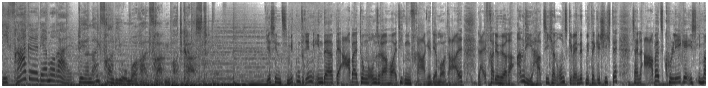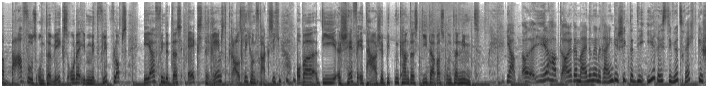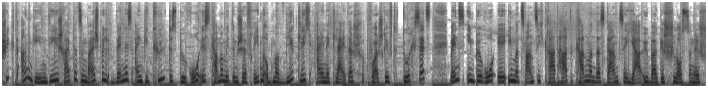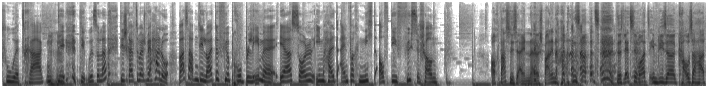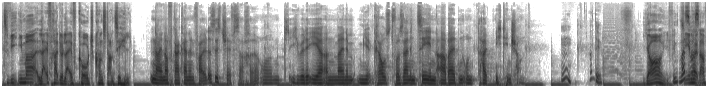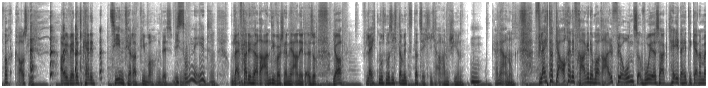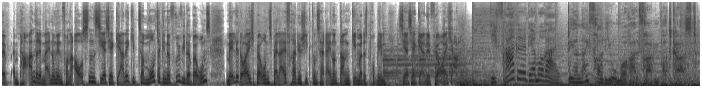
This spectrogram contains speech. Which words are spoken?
Die Frage der Moral. Der Live-Radio Moralfragen-Podcast. Wir sind mittendrin in der Bearbeitung unserer heutigen Frage der Moral. Live-Radio-Hörer Andi hat sich an uns gewendet mit der Geschichte, sein Arbeitskollege ist immer barfuß unterwegs oder eben mit Flipflops. Er findet das extremst grauslich und fragt sich, ob er die Chefetage bitten kann, dass die da was unternimmt. Ja, äh, ihr habt eure Meinungen reingeschickt. Die Iris, die wird's recht geschickt angehen. Die schreibt ja zum Beispiel, wenn es ein gekühltes Büro ist, kann man mit dem Chef reden, ob man wirklich eine Kleidervorschrift durchsetzt. Wenn es im Büro eh immer 20 Grad hat, kann man das ganze Jahr über geschlossene Schuhe tragen. Die, die Ursula, die schreibt zum Beispiel, hallo, was haben die Leute für Probleme? Er soll ihm halt einfach nicht auf die Füße schauen. Auch das ist ein äh, spannender Ansatz. Das letzte Wort in dieser Causa hat wie immer Live-Radio-Live-Coach Konstanze Hill. Nein, auf gar keinen Fall. Das ist Chefsache. Und ich würde eher an meinem mir graust vor seinen Zehen arbeiten und halt nicht hinschauen. Andi. Ja, ich finde Zehen was? halt einfach grauslich. Aber ich werde jetzt keine Zehentherapie machen, deswegen. Wieso nicht? Und Live-Radio-Hörer Andi wahrscheinlich auch nicht. Also ja, vielleicht muss man sich damit tatsächlich arrangieren. Keine Ahnung. Vielleicht habt ihr auch eine Frage der Moral für uns, wo ihr sagt, hey, da hätte ich gerne mal ein paar andere Meinungen von außen. Sehr, sehr gerne. Gibt's am Montag in der Früh wieder bei uns. Meldet euch bei uns bei Live-Radio, schickt uns herein und dann gehen wir das Problem sehr, sehr gerne für euch an. Die Frage der Moral. Der Live-Radio Moralfragen-Podcast.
